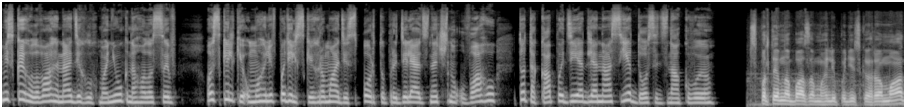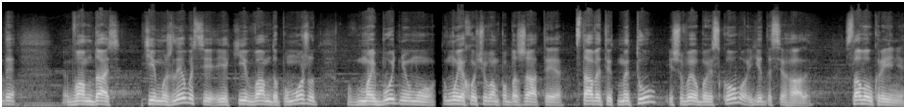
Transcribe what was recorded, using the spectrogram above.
Міський голова Геннадій Глухманюк наголосив, оскільки у Могилів-Подільській громаді спорту приділяють значну увагу, то така подія для нас є досить знаковою. Спортивна база Могилів-Подільської громади вам дасть ті можливості, які вам допоможуть в майбутньому. Тому я хочу вам побажати ставити мету і щоб ви обов'язково її досягали. Слава Україні!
